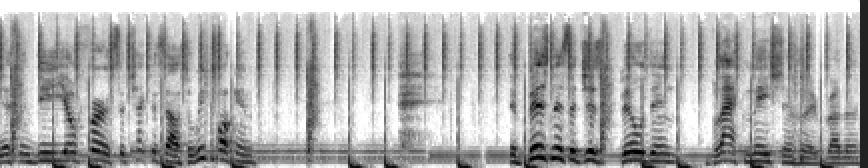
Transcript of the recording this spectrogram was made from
Yes, indeed. Yo, first, so check this out. So we talking the business of just building black nationhood, brother.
